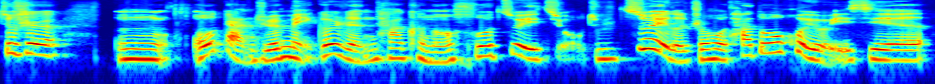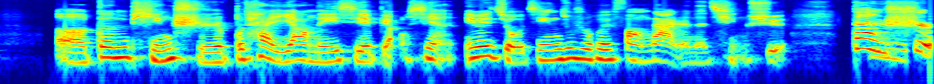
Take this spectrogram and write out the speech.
就是，嗯，我感觉每个人他可能喝醉酒，就是醉了之后，他都会有一些，呃，跟平时不太一样的一些表现，因为酒精就是会放大人的情绪，但是。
